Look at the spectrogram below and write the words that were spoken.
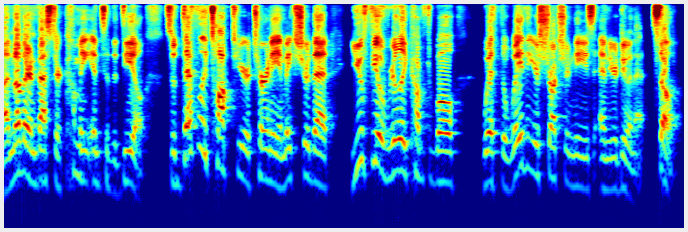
another investor coming into the deal. So definitely talk to your attorney and make sure that you feel really comfortable with the way that you're structuring these and you're doing that. So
